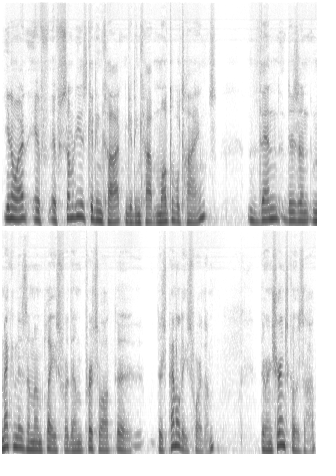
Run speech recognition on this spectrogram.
You know what? If if somebody is getting caught and getting caught multiple times, then there's a mechanism in place for them. First of all, the, there's penalties for them. Their insurance goes up,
